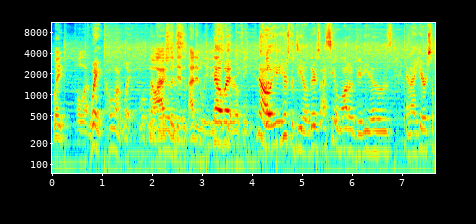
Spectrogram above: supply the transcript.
Wait, hold on. Wait, hold on, wait. What, no, what I actually didn't. I didn't leave EXP No, but Realty. no. But- here's the deal. There's I see a lot of videos and I hear some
